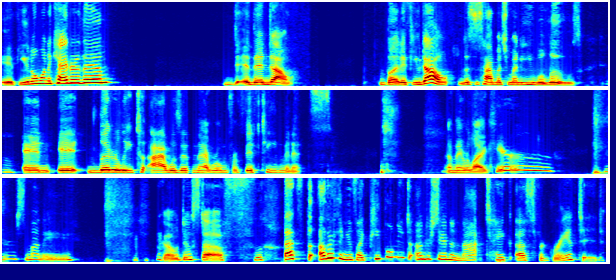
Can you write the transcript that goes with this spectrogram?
If you don't want to cater to them, d- then don't. But if you don't, this is how much money you will lose. Mm. And it literally took, I was in that room for 15 minutes. and they were like, here, here's money. Go do stuff. That's the other thing is like people need to understand and not take us for granted.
